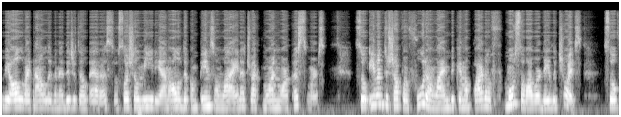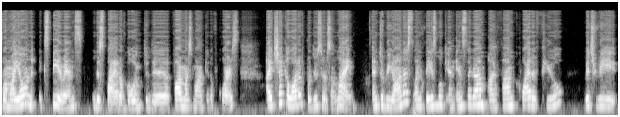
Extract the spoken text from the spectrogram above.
we all right now live in a digital era, so social media and all of the campaigns online attract more and more customers. So even to shop for food online became a part of most of our daily choice. So from my own experience, despite of going to the farmer's market, of course, I check a lot of producers online. And to be honest, on Facebook and Instagram, I found quite a few which we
